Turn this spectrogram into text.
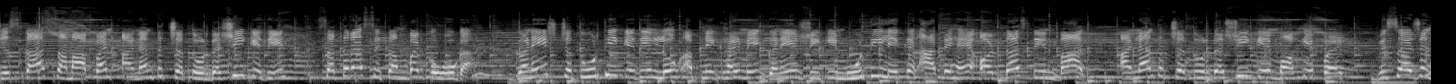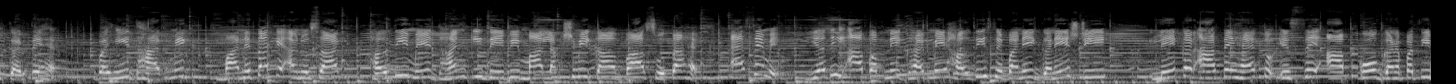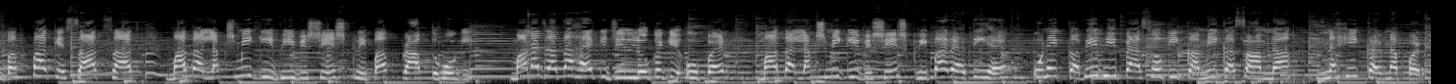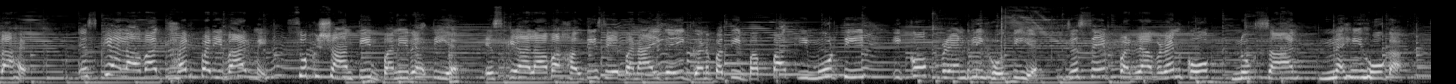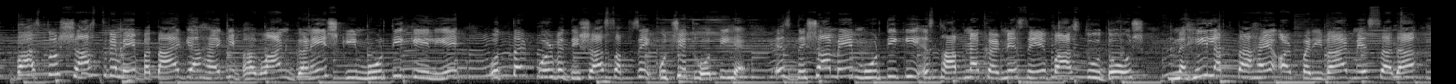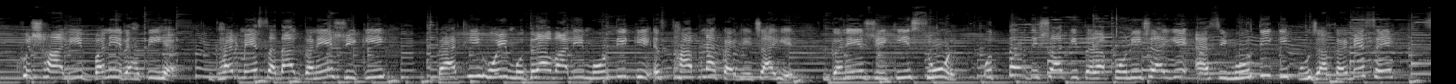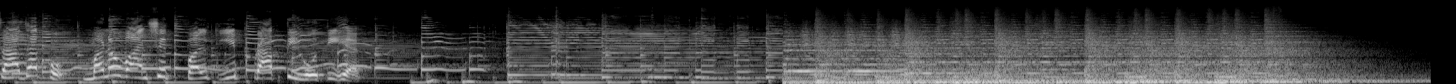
जिसका समापन अनंत चतुर्दशी के दिन 17 सितंबर को होगा। गणेश चतुर्थी के दिन लोग अपने घर में गणेश जी की मूर्ति लेकर आते हैं और 10 दिन बाद अनंत चतुर्दशी के मौके पर विसर्जन करते हैं। वहीं धार्मिक मान्यता के अनुसार हल्दी में धन की देवी माँ लक्ष्मी का वास होता है। ऐसे में यदि आप अपने घर में हल्दी से बने गणेश जी लेकर आते हैं तो इससे आपको गणपति बप्पा के साथ साथ माता लक्ष्मी की भी विशेष कृपा प्राप्त होगी। माना जाता है कि जिन लोगों के ऊपर माता लक्ष्मी की विशेष कृपा रहती है, उन्हें कभी भी पैसों की कमी का सामना नहीं करना पड़ता है। इसके अलावा घर परिवार में सुख शांति बनी रहती है। इसके अलावा हल्दी से बनाई गई गणपति बप्पा की मूर्ति इको फ्रेंडली होती है, जिससे पर्यावरण को नुकसान नहीं होगा। वास्तु शास्त्र में बताया गया है कि भगवान गणेश की मूर्ति के लिए उत्तर पूर्व दिशा सबसे उचित होती है। इस दिशा में मूर्ति की स्थापना करने से वास्तु दोष नहीं लगता है और परिवार में सदा खुशहाली बनी रहती है। घर में सदा गणेश जी की बैठी हुई मुद्रा वाली मूर्ति की स्थापना करनी चाहिए। गणेश जी की सूर उत्तर दिशा की तरफ़ होनी चाहिए। ऐसी मूर्ति की पूजा करने से साधक को मनोवांछित फल की प्राप्ति होती है।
